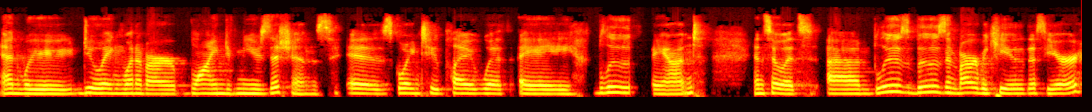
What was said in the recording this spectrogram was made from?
And we're doing one of our blind musicians is going to play with a blues band. And so it's um, blues, booze, and barbecue this year.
